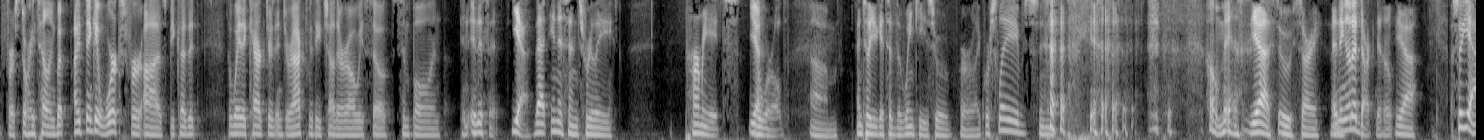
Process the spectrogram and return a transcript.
for storytelling. But I think it works for Oz because it the way the characters interact with each other are always so simple and, and innocent. Yeah, that innocence really permeates Yeah. the world. Um, until you get to the Winkies who are like, we're slaves. And Oh man, yeah, ooh, sorry. ending on a dark note. Yeah. So yeah,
